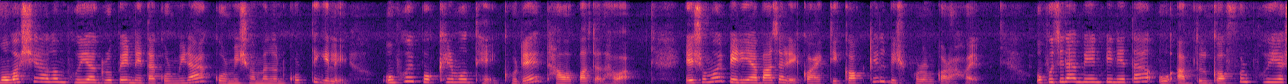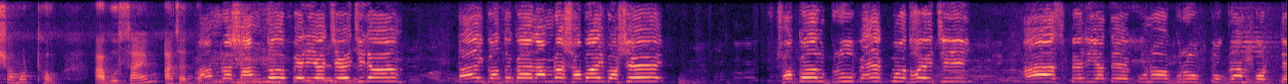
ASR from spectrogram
মোবাশ্বির আলম ভুইয়া গ্রুপের নেতাকর্মীরা কর্মী সম্মেলন করতে গেলে উভয় পক্ষের মধ্যে ঘটে ধাওয়া পাল্টা ধাওয়া। এ সময় পেরিয়া বাজারে কয়েকটি ককটেল বিস্ফোরণ করা হয়। উপজেলা বিএনপি নেতা ও আব্দুল গফর ভুইয়া সমর্থক আবু সায়েম আজাদ আমরা শান্ত পেরিয়ে চেয়েছিলাম তাই গতকাল আমরা সবাই বসে সকল গ্রুপ একমত হয়েছি আজ পেরিয়াতে কোনো গ্রুপ প্রোগ্রাম করতে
